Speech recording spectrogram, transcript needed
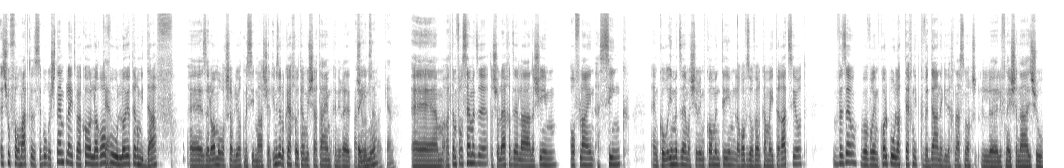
איזשהו פורמט כזה סגור יש template והכל לרוב כן. הוא לא יותר מדף אה, זה לא אמור עכשיו להיות משימה של אם זה לוקח יותר משעתיים כנראה לא טעינו בסדר כן. אמ, אבל אתה מפרסם את זה אתה שולח את זה לאנשים offline async הם קוראים את זה משאירים comment ים לרוב זה עובר כמה איטרציות וזהו ועוברים. כל פעולה טכנית כבדה נגיד הכנסנו לפני שנה איזשהו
